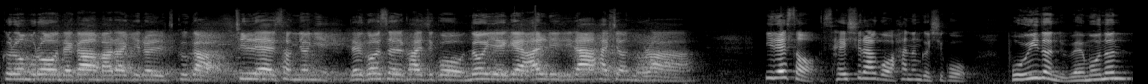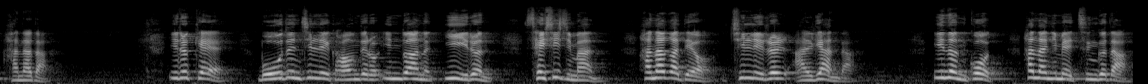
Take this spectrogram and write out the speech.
그러므로 내가 말하기를 그가 진리의 성령이 내 것을 가지고 너희에게 알리리라 하셨노라. 이래서 셋이라고 하는 것이고 보이는 외모는 하나다. 이렇게 모든 진리 가운데로 인도하는 이 일은 셋이지만 하나가 되어 진리를 알게 한다. 이는 곧 하나님의 증거다.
